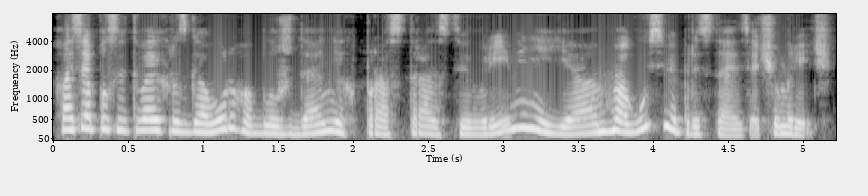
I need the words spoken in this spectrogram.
Хотя после твоих разговоров о блужданиях пространстве времени я могу себе представить, о чем речь».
